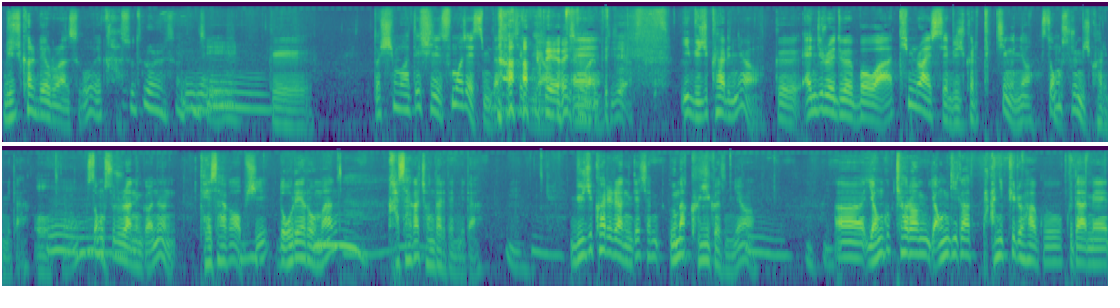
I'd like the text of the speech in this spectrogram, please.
뮤지컬 배우를 안 쓰고 왜 가수들을 썼는지. 음. 그또 심오한 뜻이 숨어져 있습니다. 사실은요. 그래요, 네. 심한 뜻이에요. 이 뮤지컬은요. 그 앤드루 레드웨버와 팀 라이스의 뮤지컬의 특징은요. 송수루 뮤지컬입니다. 오. 음. 송수루라는 거는 대사가 없이 노래로만 가사가 전달이 됩니다. 뮤지컬이라는 게 참 음악 극이거든요. 어, 영국처럼 연기가 많이 필요하고 그 다음에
